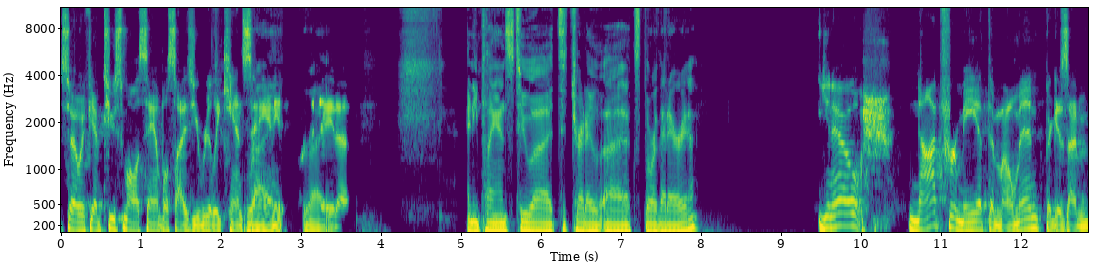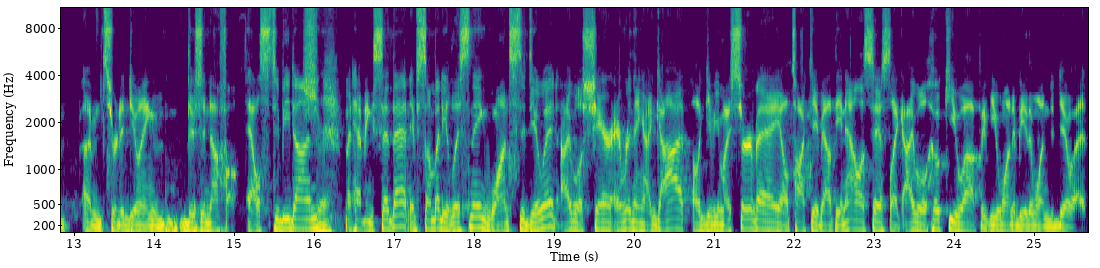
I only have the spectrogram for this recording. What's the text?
So if you have too small a sample size, you really can't say right, anything right. data. Any plans to uh, to try to uh, explore that area? You know, not for me at the moment because I'm I'm sort of doing there's enough else to be done. Sure. But having said that, if somebody listening wants to do it, I will share everything I got. I'll give you my survey. I'll talk to you about the analysis. Like I will hook you up if you want to be the one to do it.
